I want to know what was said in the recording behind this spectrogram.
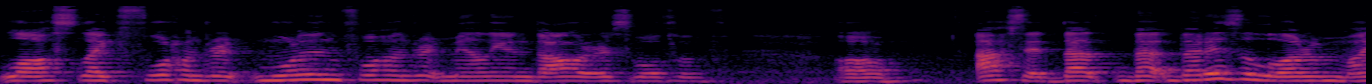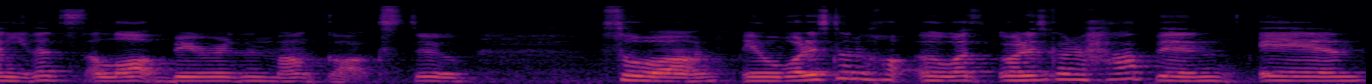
lost like 400 more than 400 million dollars worth of um asset. That that that is a lot of money. That's a lot bigger than mount gox too so um, you know what is gonna uh, what what is gonna happen, and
